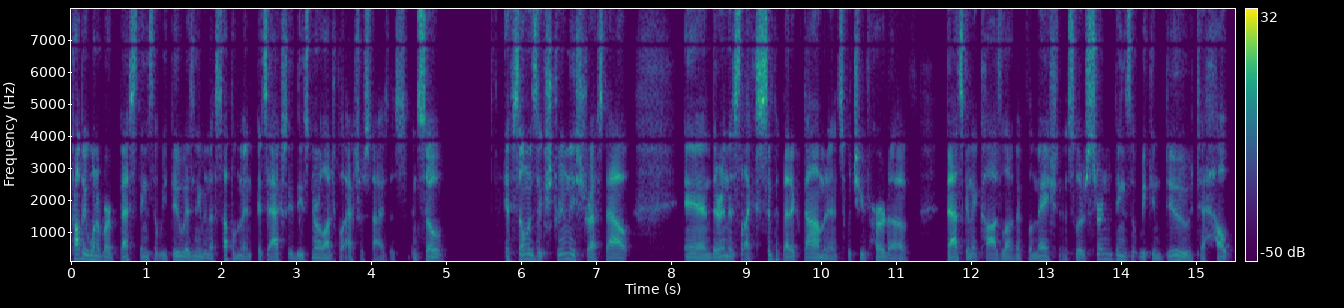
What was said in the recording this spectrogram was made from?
Probably one of our best things that we do isn't even a supplement. It's actually these neurological exercises. And so if someone's extremely stressed out, and they're in this like sympathetic dominance, which you've heard of, that's going to cause a lot of inflammation. And so there's certain things that we can do to help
